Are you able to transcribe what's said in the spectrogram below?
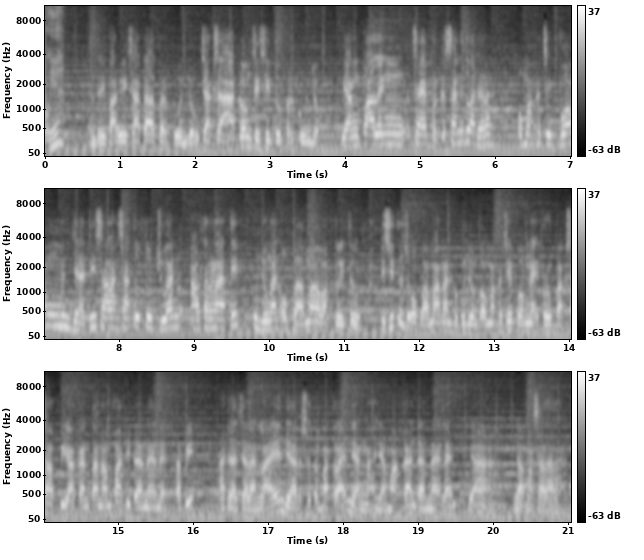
Oh ya? Menteri Pariwisata berkunjung, Jaksa Agung di situ berkunjung. Yang paling saya berkesan itu adalah Omah Kecebong menjadi salah satu tujuan alternatif kunjungan Obama waktu itu. Di situ Obama akan berkunjung ke Omah Kecebong, naik gerobak sapi, akan tanam padi dan lain-lain. Tapi ada jalan lain, dia harus ke tempat lain yang hanya makan dan lain-lain. Ya, nggak masalah lah.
